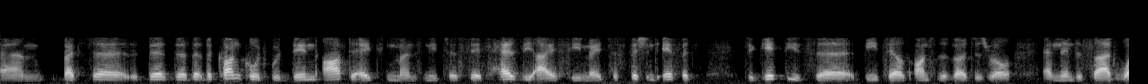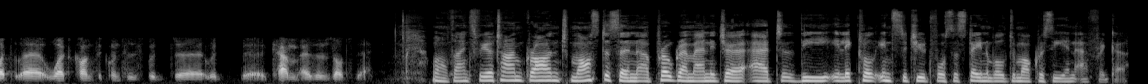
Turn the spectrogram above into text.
Um, but uh, the, the, the, ConCourt would then, after 18 months, need to assess has the IEC made sufficient efforts to get these uh, details onto the voters' roll, and then decide what uh, what consequences would uh, would uh, come as a result of that. Well, thanks for your time, Grant Masterson, a program manager at the Electoral Institute for Sustainable Democracy in Africa.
